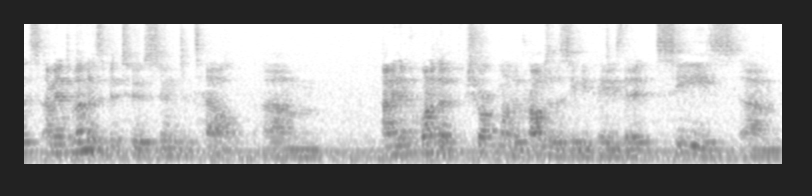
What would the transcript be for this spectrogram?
it's. I mean, at the moment, it's a bit too soon to tell. Um, I mean, one of the short, one of the problems of the CPP is that it sees, um,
